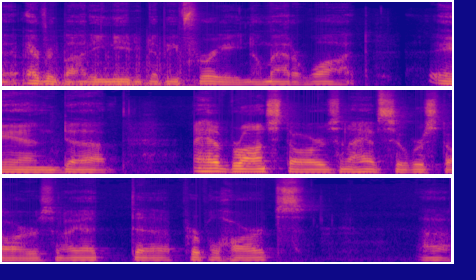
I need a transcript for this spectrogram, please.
uh, everybody needed to be free no matter what. And uh, I have bronze stars and I have silver stars. And I had uh, purple hearts. Uh,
